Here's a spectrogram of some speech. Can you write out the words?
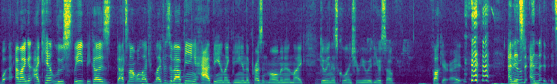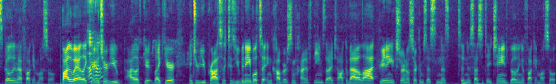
what am I gonna? I can't lose sleep because that's not what life. Life is about being happy and like being in the present moment and like doing this cool interview with you. So, fuck it, right? and it's and it's building that fucking muscle. By the way, I like your interview. I like your like your interview process because you've been able to uncover some kind of themes that I talk about a lot. Creating external circumstances to nec- to necessitate change, building a fucking muscle.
